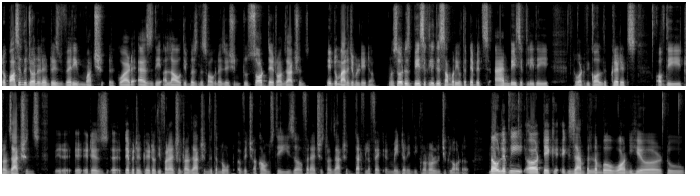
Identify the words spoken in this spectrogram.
Now passing the journal entry is very much required as they allow the business organization to sort their transactions into manageable data. So it is basically the summary of the debits and basically the what we call the credits of the transactions it is debit and credit of the financial transaction with a note which accounts these uh, financial transaction that will affect and maintain in the chronological order. Now let me uh, take example number one here to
